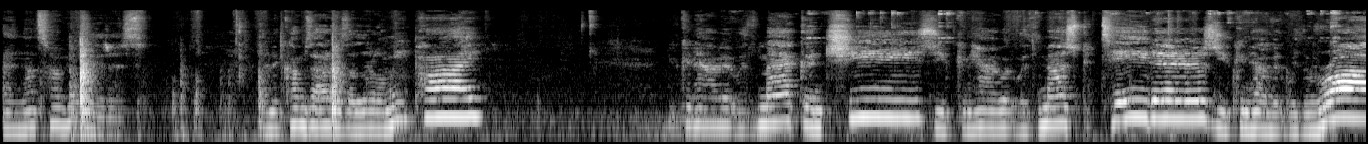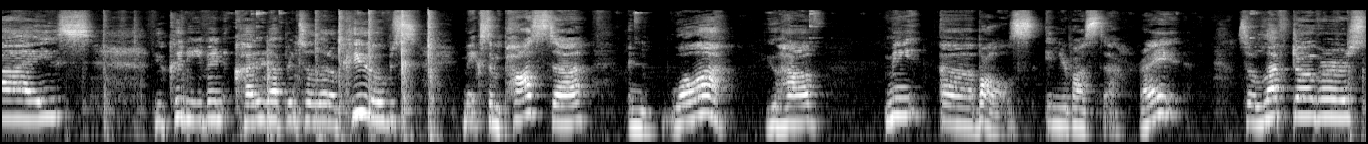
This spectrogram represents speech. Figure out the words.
And that's how easy it is. And it comes out as a little meat pie. You can have it mac and cheese. You can have it with mashed potatoes. You can have it with rice. You could even cut it up into little cubes, make some pasta, and voila, you have meat uh, balls in your pasta, right? So leftovers,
